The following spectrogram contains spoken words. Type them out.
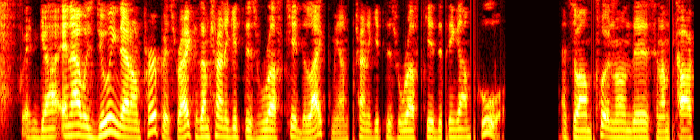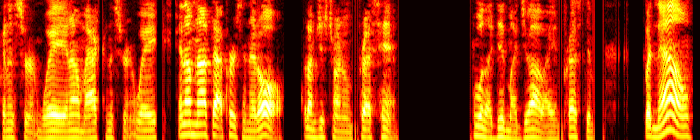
and God and I was doing that on purpose, right? Because I'm trying to get this rough kid to like me. I'm trying to get this rough kid to think I'm cool. And so I'm putting on this and I'm talking a certain way and I'm acting a certain way. And I'm not that person at all, but I'm just trying to impress him. Well, I did my job. I impressed him. But now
